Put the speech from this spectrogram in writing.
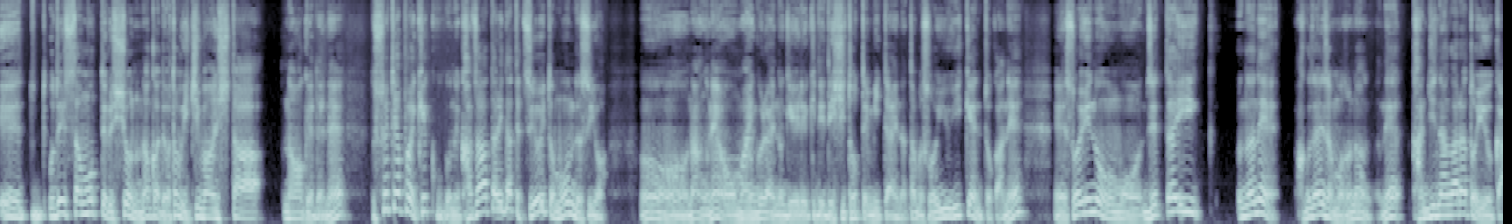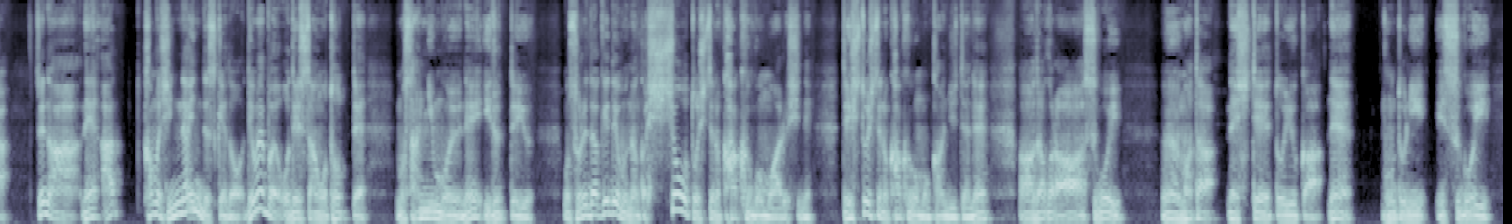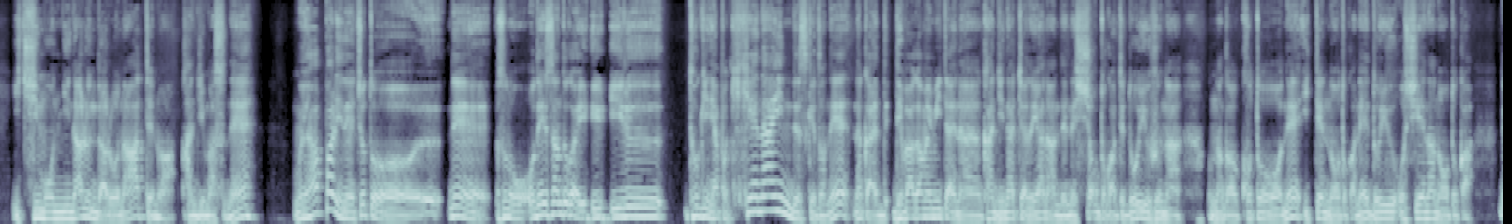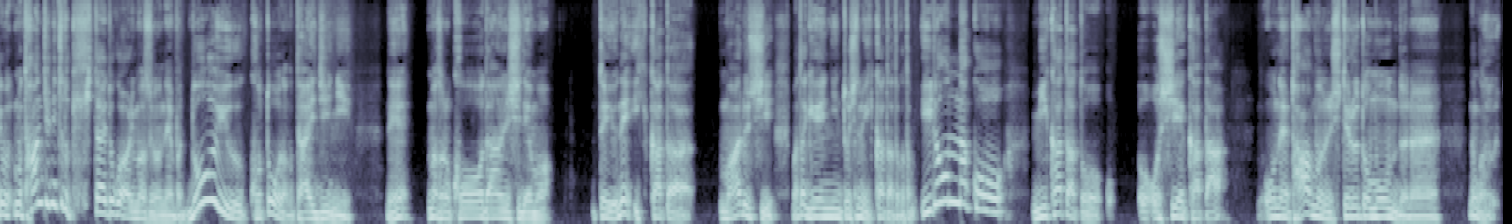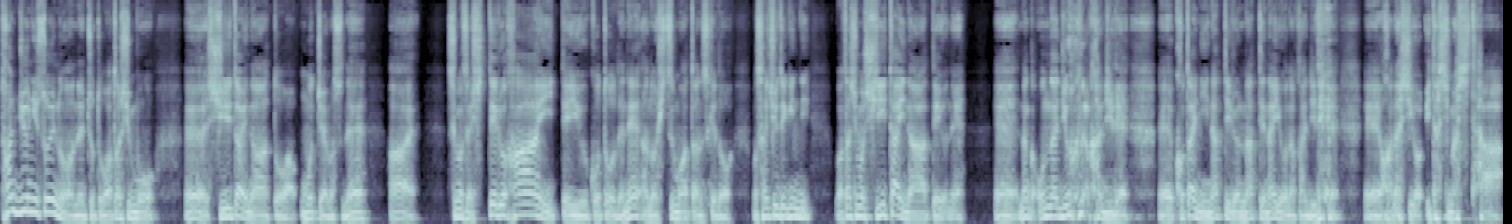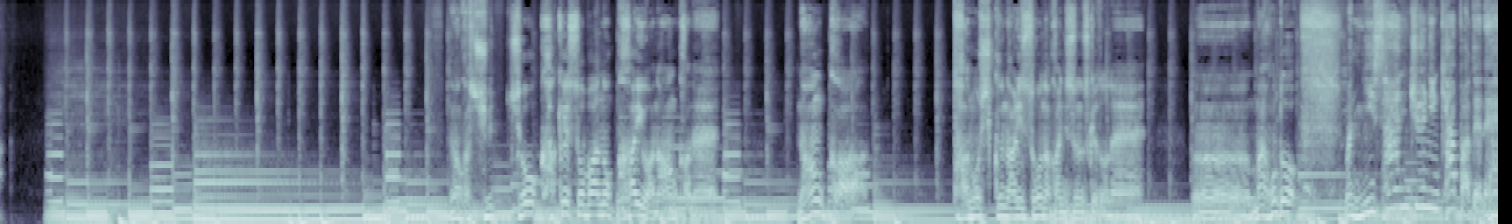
え、ー、お弟子さん持ってる師匠の中では多分一番下なわけでね。それってやっぱり結構ね、風当たりだって強いと思うんですよ。うん、なんかね、お前ぐらいの芸歴で弟子取ってみたいな、多分そういう意見とかね、えー、そういうのをもう絶対なね、白山さんもそんなね、感じながらというか、そういうのはね、あっかもしんないんですけど、でもやっぱりお弟子さんを取って、もう三人もね、いるっていう。もうそれだけでもなんか師匠としての覚悟もあるしね、弟子としての覚悟も感じてね。ああ、だから、ああ、すごい、うん、またね、指定というか、ね、本当にすごい一問になるんだろうなっていうのは感じますね。やっぱりね、ちょっと、ね、その、おでんさんとかいいる時にやっぱ聞けないんですけどね。なんか、デバガメみたいな感じになっちゃうの嫌なんでね、師匠とかってどういうふうな、なんかことをね、言ってんの？とかね、どういう教えなの？とか。でも、もう単純にちょっと聞きたいところありますよね。やっぱどういうことをなんか大事に、ね。まあその講談師でも、っていうね、生き方もあるし、また芸人としての生き方とか、多分いろんなこう、見方と教え方をね、多分してると思うんでね。なんか単純にそういうのはね、ちょっと私も、えー、知りたいなとは思っちゃいますね。はい。すいません。知ってる範囲っていうことでね、あの質問あったんですけど、最終的に私も知りたいなっていうね、えー、なんか同じような感じで、えー、答えになっているようになってないような感じで、えー、お話をいたしました。なんか出張かけそばの会はなんかね、なんか楽しくなりそうな感じするんですけどね。うん。まあ本当まあ2、30人キャパでね。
